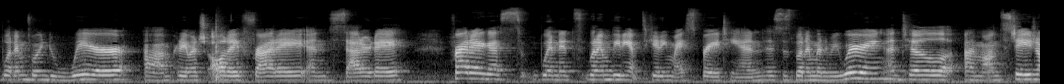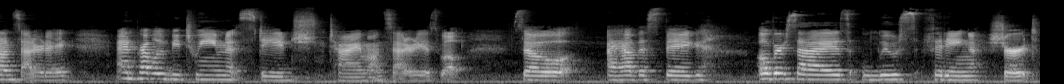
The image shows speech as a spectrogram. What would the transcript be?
what I'm going to wear um, pretty much all day Friday and Saturday. Friday, I guess, when it's when I'm leading up to getting my spray tan. This is what I'm going to be wearing until I'm on stage on Saturday and probably between stage time on Saturday as well. So I have this big oversized loose fitting shirt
